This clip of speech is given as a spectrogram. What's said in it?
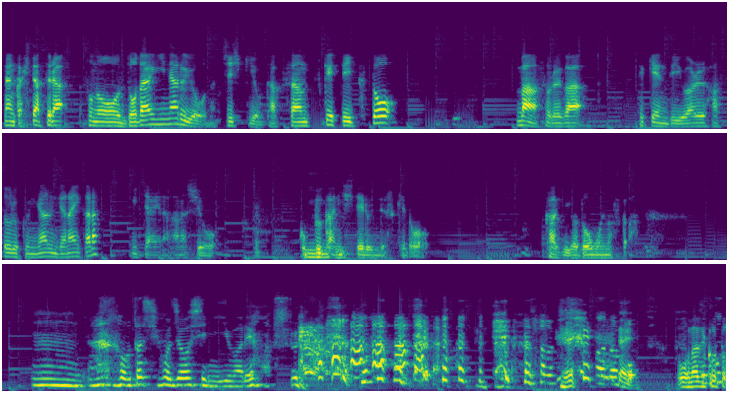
なんかひたすらその土台になるような知識をたくさんつけていくと、まあそれが世間で言われる発想力になるんじゃないかなみたいな話をこう部下にしてるんですけど、カギがどう思いますか？うん、あ の私も上司に言われます。あのえ？同じこと？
